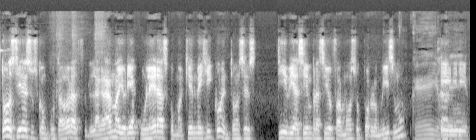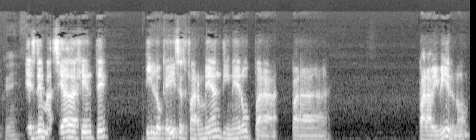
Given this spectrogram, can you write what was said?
todos tienen sus computadoras, la gran mayoría culeras como aquí en México, entonces Tibia siempre ha sido famoso por lo mismo. Eh, es demasiada gente y lo que dices, farmean dinero para, para, para vivir, ¿no?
